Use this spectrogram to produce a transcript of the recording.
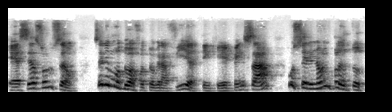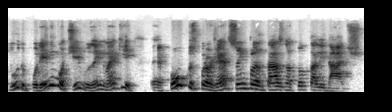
essa é a solução. Se ele mudou a fotografia, tem que repensar, ou se ele não implantou tudo, por N motivos, hein? não é que é, poucos projetos são implantados na totalidade.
